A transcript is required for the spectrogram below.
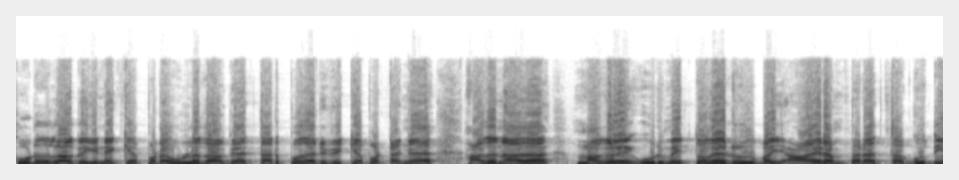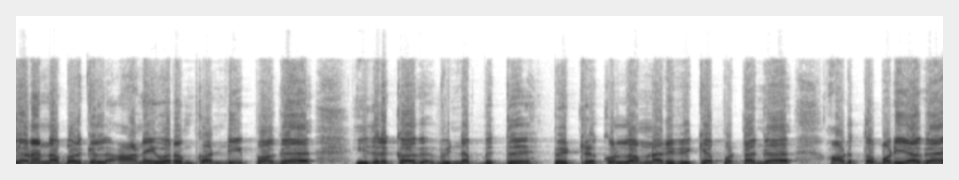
கூடுதலாக இணைக்கப்பட உள்ளதாக தற்போது அறிவிக்கப்பட்டாங்க. அதனால மகளிர் உரிமை தொகை ரூபாய் ஆயிரம் பெற தகுதியான நபர்கள் அனைவரும் கண்டிப்பாக இதற்காக விண்ணப்பித்து பெற்றுக்கொள்ளாமல் அறிவிக்கப்பட்டாங்க. அடுத்தபடியாக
